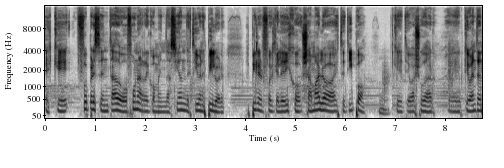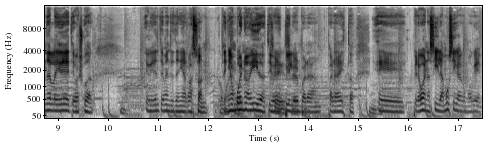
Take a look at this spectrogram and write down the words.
es que fue presentado o fue una recomendación de Steven Spielberg. Spielberg fue el que le dijo, llámalo a este tipo Mm, que te va a ayudar, eh, que va a entender la idea y te va a ayudar. mm, Evidentemente tenía razón. Tenía un buen oído Steven Sí, Spielberg sí. Para, para esto. mm. Eh, pero bueno, sí, la música como que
